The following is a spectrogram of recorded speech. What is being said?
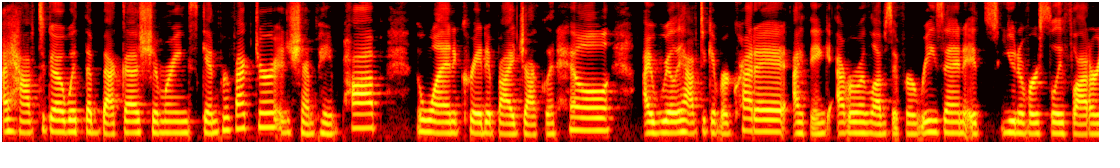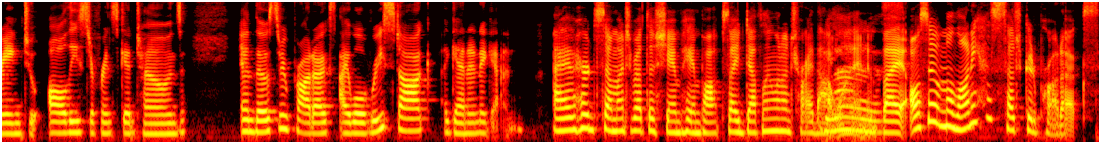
I have to go with the Becca Shimmering Skin Perfector in Champagne Pop, the one created by Jaclyn Hill. I really have to give her credit. I think everyone loves it for a reason. It's universally flattering to all these different skin tones. And those three products I will restock again and again. I've heard so much about the champagne pop, so I definitely want to try that yes. one. But also, Milani has such good products.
